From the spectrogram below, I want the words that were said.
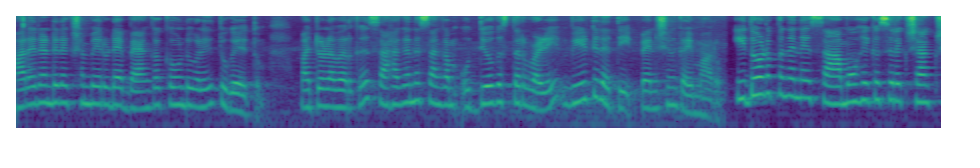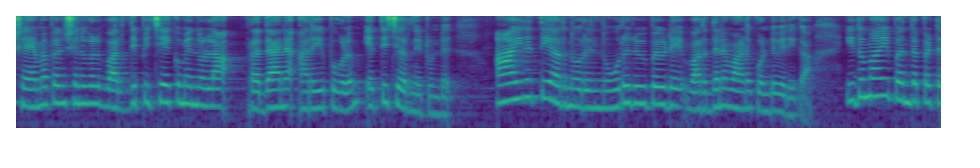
ആറ് രണ്ട് ലക്ഷം പേരുടെ ബാങ്ക് അക്കൗണ്ടുകളിൽ തുകയെത്തും. മറ്റുള്ളവർക്ക് സഹകരണ സംഘം ഉദ്യോഗസ്ഥർ വഴി വീട്ടിലെത്തി പെൻഷൻ കൈമാറും. ഇതോടൊപ്പം തന്നെ സാമൂഹിക സുരക്ഷാ ക്ഷേമ പെൻഷനുകൾ വർദ്ധിപ്പിച്ചേക്കുമെന്നുള്ള പ്രധാന അറിയിപ്പുകളും എത്തിച്ചേർന്നിട്ടുണ്ട്. ആയിരത്തി അറുന്നൂറിൽ നൂറ് രൂപയുടെ വർധനവാണ് കൊണ്ടുവരിക. ഇതുമായി ബന്ധപ്പെട്ട്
